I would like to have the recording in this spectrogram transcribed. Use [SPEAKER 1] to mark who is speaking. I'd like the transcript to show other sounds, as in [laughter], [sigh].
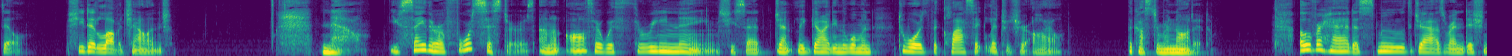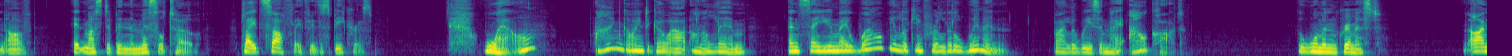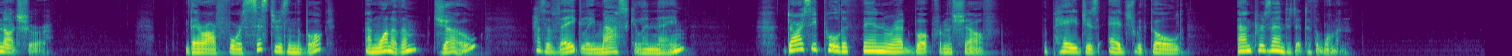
[SPEAKER 1] Still, she did love a challenge. Now, you say there are four sisters and an author with three names, she said, gently guiding the woman towards the classic literature aisle. The customer nodded. Overhead, a smooth jazz rendition of It Must Have Been the Mistletoe played softly through the speakers. Well, I'm going to go out on a limb and say you may well be looking for Little Women by Louisa May Alcott. The woman grimaced. I'm not sure. There are four sisters in the book, and one of them, Jo, has a vaguely masculine name. Darcy pulled a thin red book from the shelf, the pages edged with gold, and presented it to the woman.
